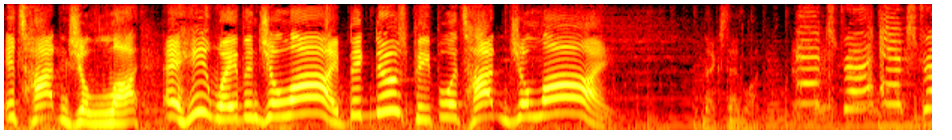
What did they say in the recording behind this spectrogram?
it's hot in July. A heat wave in July. Big news, people. It's hot in July. Next headline. Extra, extra.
